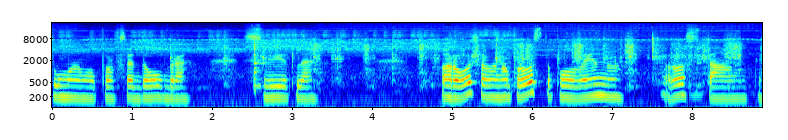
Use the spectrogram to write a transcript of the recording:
Думаємо про все добре, світле хороше, воно просто повинно розтанути.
